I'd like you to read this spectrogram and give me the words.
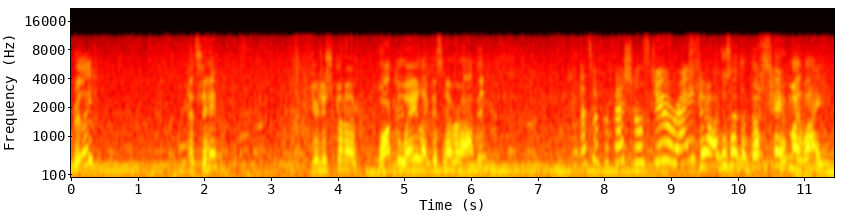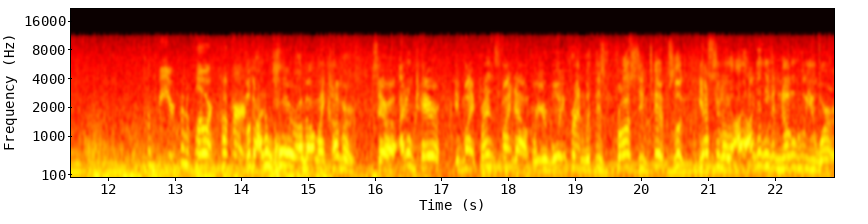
Really? That's it? You're just gonna walk away like this never happened? Well, that's what professionals do, right? Sarah, I just had the best day of my life. Humpy, you're gonna blow our cover. Look, I don't care about my cover, Sarah. I don't care if my friends find out or your boyfriend with his frosty tips. Look, yesterday, I, I didn't even know who you were.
